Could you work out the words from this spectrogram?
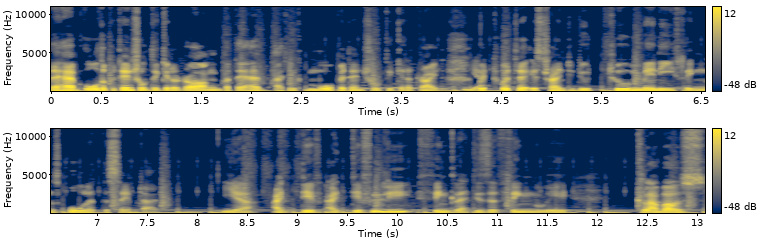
They have all the potential to get it wrong, but they have, I think, more potential to get it right. Yeah. Where Twitter is trying to do too many things all at the same time. Yeah, I def- I definitely think that is a thing where Clubhouse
